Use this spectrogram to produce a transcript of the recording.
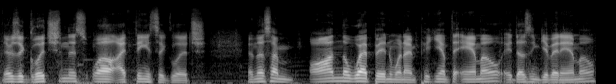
There's a glitch in this. Well, I think it's a glitch. Unless I'm on the weapon when I'm picking up the ammo, it doesn't give it ammo.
